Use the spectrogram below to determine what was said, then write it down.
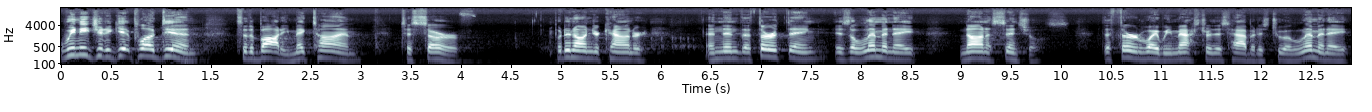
We need you to get plugged in to the body. Make time to serve. Put it on your calendar. And then the third thing is eliminate non essentials. The third way we master this habit is to eliminate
